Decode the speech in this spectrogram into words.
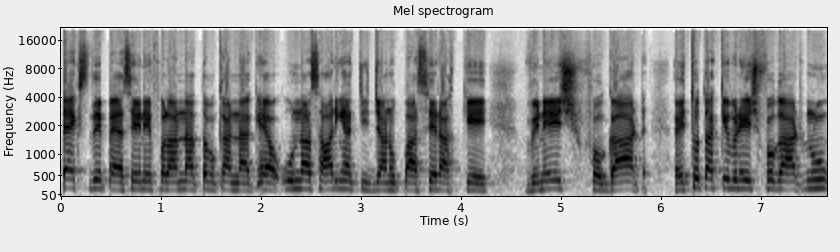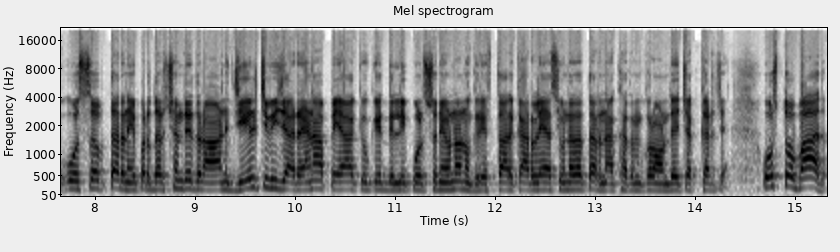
ਟੈਕਸ ਦੇ ਪੈਸੇ ਨੇ, ਫਲਾਨਾ ਤਮਕਾਨਾ ਕਿਹਾ, ਉਹਨਾਂ ਸਾਰੀਆਂ ਚੀਜ਼ਾਂ ਨੂੰ ਪਾਸੇ ਰੱਖ ਕੇ ਵਿਨੇਸ਼ ਫੋਗਾਟ, ਇੱਥੋਂ ਤੱਕ ਕਿ ਵਿਨੇਸ਼ ਫੋਗਾਟ ਨੂੰ ਉਸ ਧਰਨੇ ਪ੍ਰਦਰਸ਼ਨ ਦੇ ਦੌਰਾਨ ਜੇਲ੍ਹ 'ਚ ਵੀ ਜਾ ਰਹਿਣਾ ਪਿਆ, ਕਿਉਂਕਿ ਦਿੱਲੀ ਪੁਲਿਸ ਨੇ ਉਹਨਾਂ ਨੂੰ ਗ੍ਰਿਫਤਾਰ ਕਰ ਲਿਆ ਸੀ, ਉਹਨਾਂ ਦਾ ਧਰਨਾ ਖਤਮ ਕਰਾਉਣ ਦੇ ਚੱਕਰ 'ਚ। ਉਸ ਤੋਂ ਬਾਅਦ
